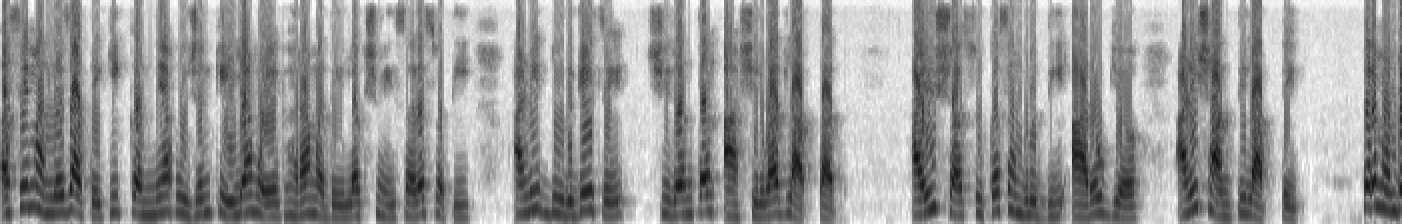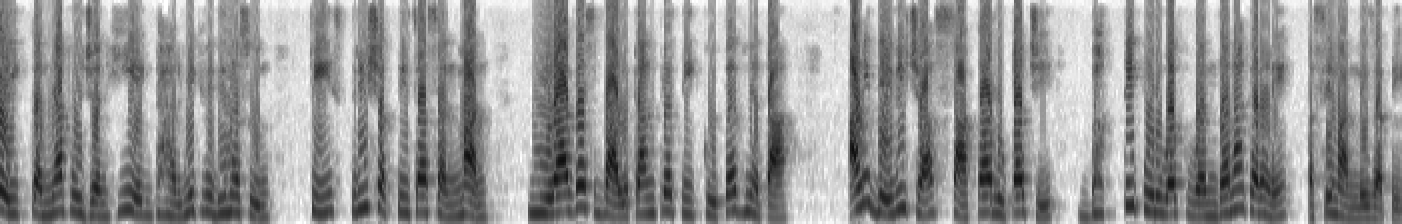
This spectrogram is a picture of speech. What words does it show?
असे मानले जाते की कन्या पूजन केल्यामुळे घरामध्ये लक्ष्मी सरस्वती आणि दुर्गेचे चिरंतन आशीर्वाद लाभतात. आयुष्यात सुख समृद्धी आरोग्य आणि शांती लाभते. तर मंडळी कन्यापूजन ही एक धार्मिक विधी नसून ती स्त्री शक्तीचा सन्मान निरागस बालकांप्रती कृतज्ञता आणि देवीच्या साकार रूपाची भक्तिपूर्वक वंदना करणे असे मानले जाते.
